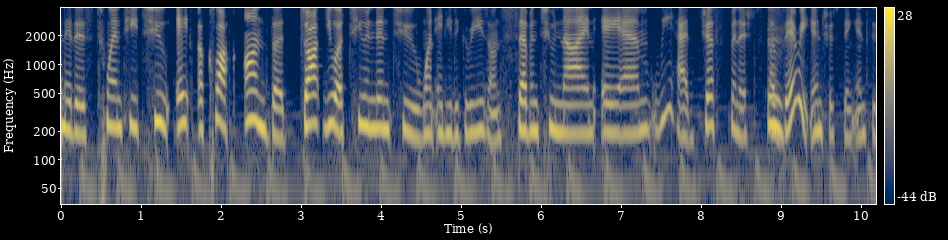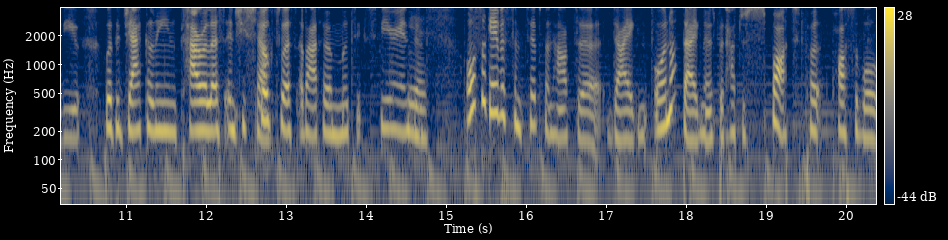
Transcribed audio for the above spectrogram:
And it is 22, 8 o'clock on the dot. You are tuned into 180 Degrees on 729 a.m. We had just finished a very interesting interview with Jacqueline Carolus, and she spoke to us about her MUT experience. yes, Also gave us some tips on how to diagnose, or not diagnose, but how to spot po- possible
